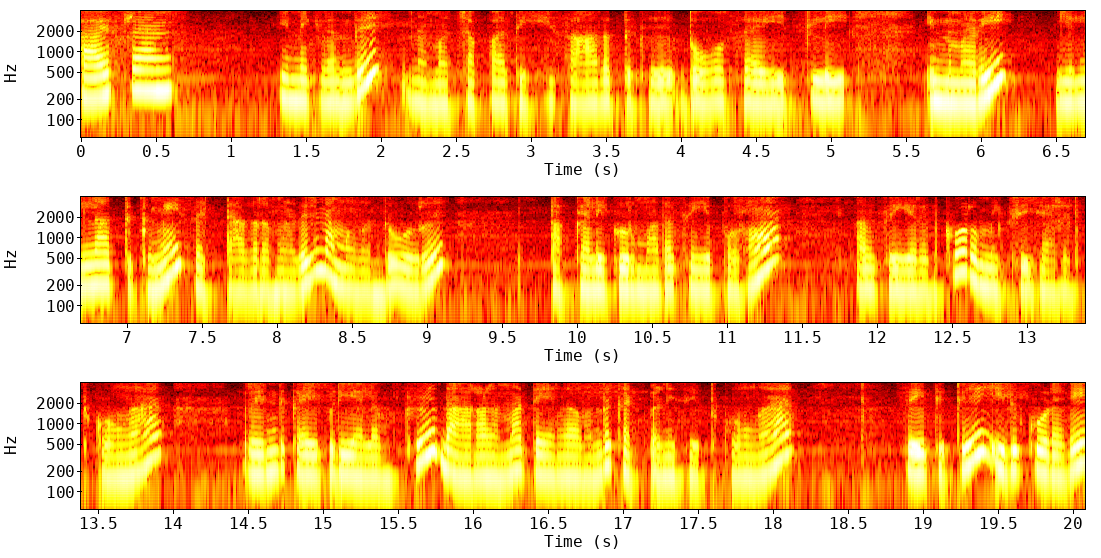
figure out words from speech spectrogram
ஹாய் ஃப்ரெண்ட்ஸ் இன்றைக்கி வந்து நம்ம சப்பாத்திக்கு சாதத்துக்கு தோசை இட்லி இந்த மாதிரி எல்லாத்துக்குமே செட் ஆகிற மாதிரி நம்ம வந்து ஒரு தக்காளி குருமா தான் செய்ய போகிறோம் அது செய்கிறதுக்கு ஒரு மிக்ஸி ஜார் எடுத்துக்கோங்க. ரெண்டு கைப்பிடி அளவுக்கு தாராளமாக தேங்காய் வந்து கட் பண்ணி சேர்த்துக்கோங்க. சேர்த்துட்டு இது கூடவே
